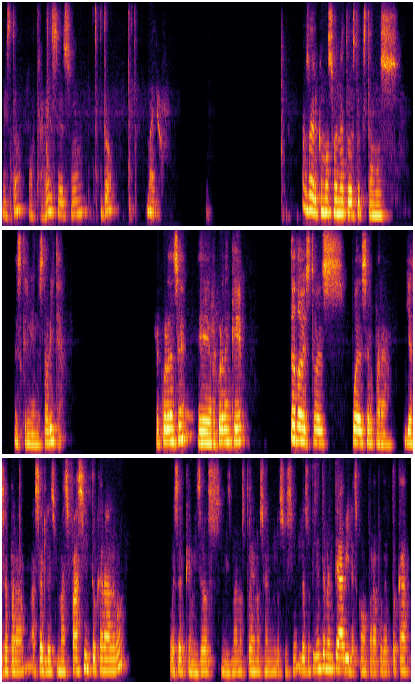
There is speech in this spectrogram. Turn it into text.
Esto otra vez es un do mayor. Vamos a ver cómo suena todo esto que estamos escribiendo hasta ahorita. Recuérdense, eh, recuerden que todo esto es, puede ser para, ya sea para hacerles más fácil tocar algo, puede ser que mis dos, mis manos todavía no sean lo, suficientemente hábiles como para poder tocar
